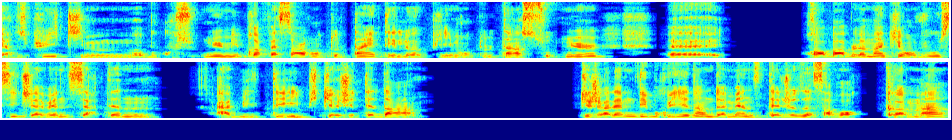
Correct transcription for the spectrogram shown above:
Pierre Dupuis qui m'a beaucoup soutenu. Mes professeurs ont tout le temps été là, puis ils m'ont tout le temps soutenu. Euh, probablement qu'ils ont vu aussi que j'avais une certaine habileté, puis que j'étais dans que j'allais me débrouiller dans le domaine, c'était juste de savoir comment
